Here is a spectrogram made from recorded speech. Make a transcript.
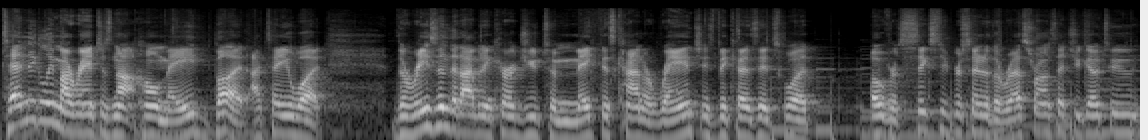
Technically, my ranch is not homemade, but I tell you what, the reason that I would encourage you to make this kind of ranch is because it's what over 60% of the restaurants that you go to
